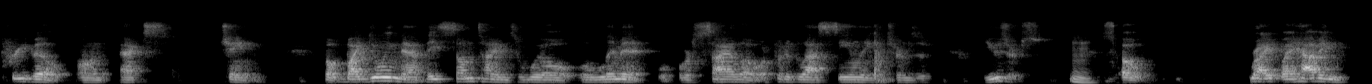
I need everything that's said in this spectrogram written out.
pre-built on x chain but by doing that they sometimes will limit or silo or put a glass ceiling in terms of users Mm. so right by having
